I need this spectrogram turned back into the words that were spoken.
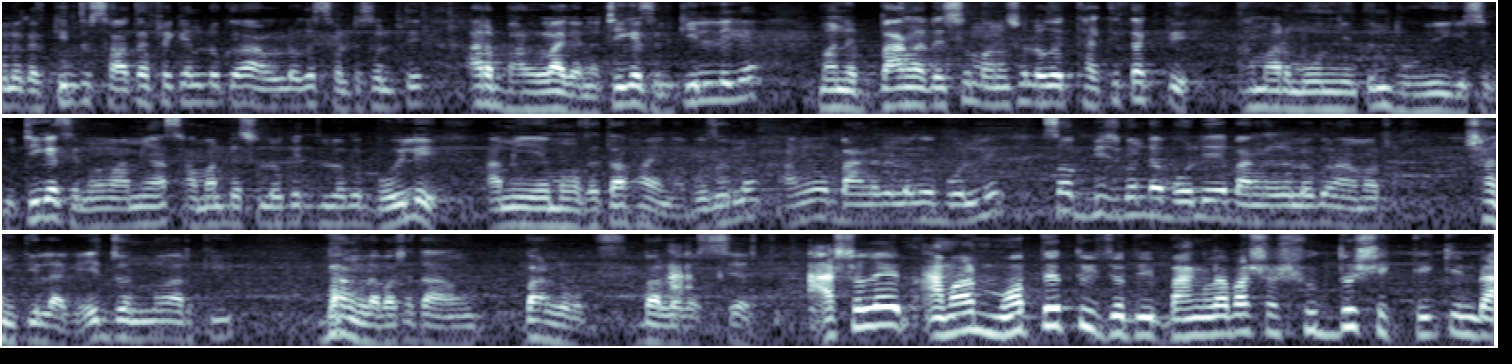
কোনো কাজ, কিন্তু সাউথ আফ্রিকান লোক আর লোকে চলতে চলতে আর ভালো লাগে না, ঠিক আছে? কি লিগে মানে বাংলাদেশের মানুষের লোকের থাকতে থাকতে আমার মন কিন্তু বই গেছে ঠিক আছে? আমি আজ আমার দেশের লোকের লোকে বইলি, আমি এই মজাটা পাই না বুঝলো আমিও বাঙালির লোকে বললি, চব্বিশ ঘণ্টা বলি বাঙালির লোকের আমার শান্তি লাগে, এর জন্য আর কি বাংলা ভাষাটা আমি ভালোবাসি ভালোবাসি আর কি। আসলে আমার মতে তুই যদি বাংলা ভাষা শুদ্ধ শিখতি কিংবা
